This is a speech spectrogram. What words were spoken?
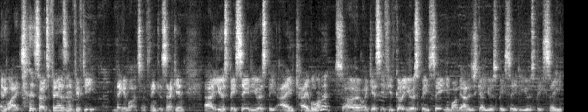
Anyway, so it's 1,050 megabytes, I think, a second. Uh, USB C to USB A cable on it. So I guess if you've got a USB C, you might be able to just go USB C to USB C,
